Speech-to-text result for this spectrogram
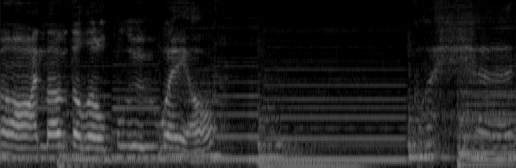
Oh, I love the little blue whale. Go ahead.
